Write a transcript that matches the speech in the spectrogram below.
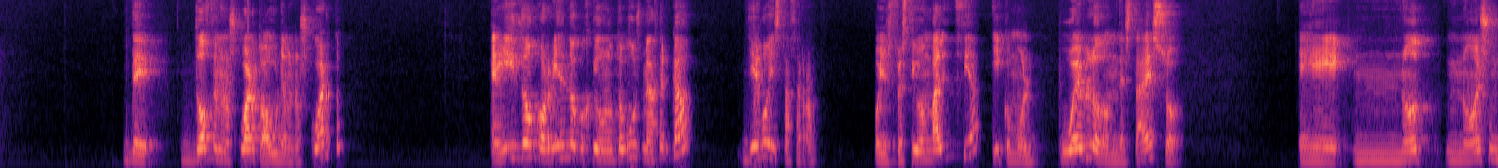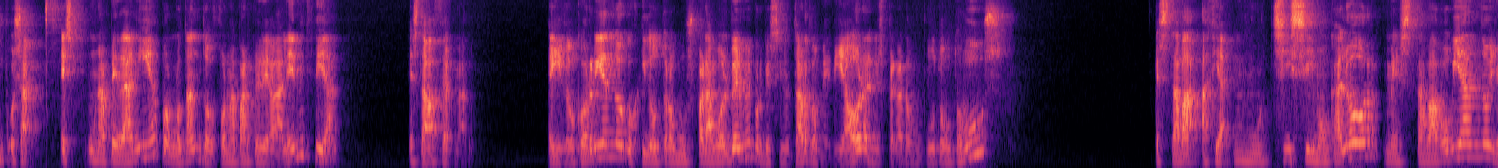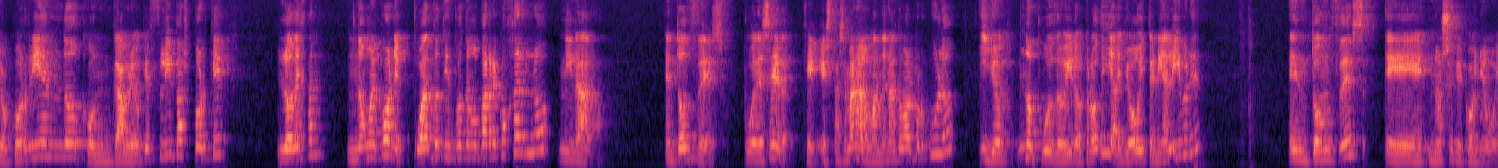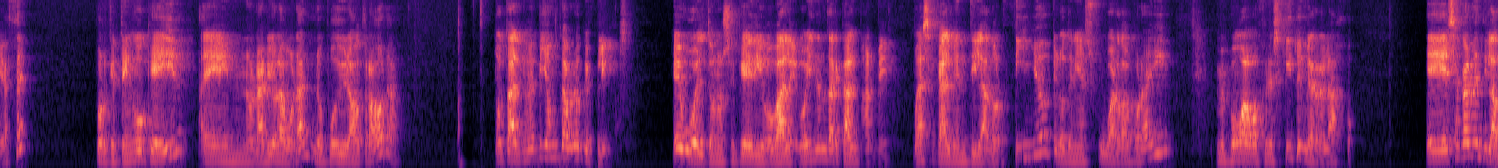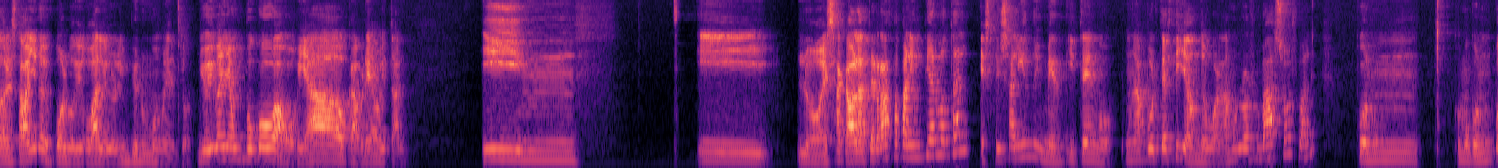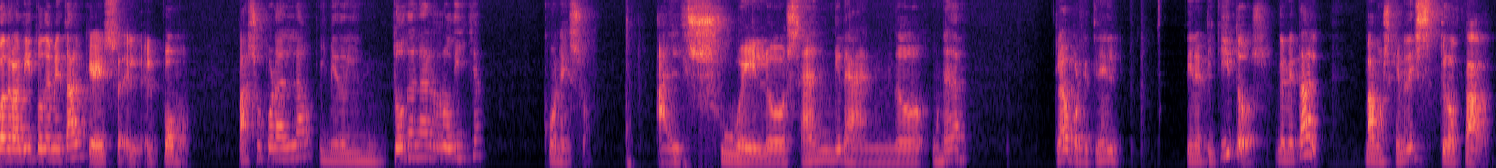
de 12 menos cuarto a 1 menos cuarto. He ido corriendo, he cogido un autobús, me he acercado, llego y está cerrado. Hoy es festivo en Valencia y como el pueblo donde está eso eh, no, no es un. O sea, es una pedanía, por lo tanto, forma parte de Valencia. Estaba cerrado. He ido corriendo, he cogido otro bus para volverme, porque si no tardo media hora en esperar a un puto autobús. estaba, hacía muchísimo calor, me estaba agobiando, yo corriendo, con un cabreo que flipas, porque lo dejan, no me pone cuánto tiempo tengo para recogerlo, ni nada. Entonces, puede ser que esta semana me manden a tomar por culo y yo no puedo ir otro día. Yo hoy tenía libre, entonces eh, no sé qué coño voy a hacer. Porque tengo que ir en horario laboral, no puedo ir a otra hora. Total, que me pilla un cabreo que flipas. He vuelto, no sé qué, digo, vale, voy a intentar calmarme. Voy a sacar el ventiladorcillo, que lo tenías guardado por ahí. Me pongo algo fresquito y me relajo. Eh, saca el ventilador, estaba lleno de polvo. Digo, vale, lo limpio en un momento. Yo iba ya un poco agobiado, cabreado y tal. Y. Mm, y. Lo he sacado a la terraza para limpiarlo tal. Estoy saliendo y, y tengo una puertecilla donde guardamos los vasos, ¿vale? Con un. Como con un cuadradito de metal que es el, el pomo. Paso por al lado y me doy en toda la rodilla con eso al suelo, sangrando. Una. Claro, porque tiene, tiene piquitos de metal. Vamos, que me he destrozado.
